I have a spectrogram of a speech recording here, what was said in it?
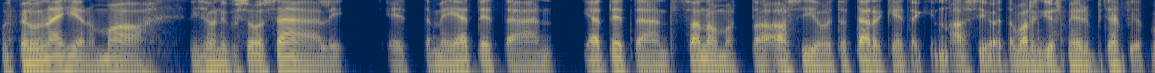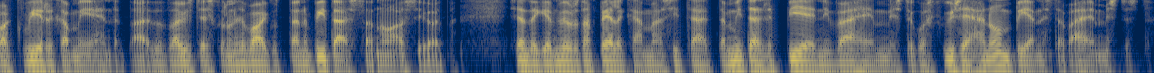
Mutta meillä on näin hieno maa, niin se on, niin kuin se on sääli, että me jätetään, jätetään sanomatta asioita, tärkeitäkin asioita, varsinkin jos meidän pitää vaikka virkamiehenä tai tota yhteiskunnallisen vaikuttajana pitäisi sanoa asioita. Sen takia me joudutaan pelkäämään sitä, että mitä se pieni vähemmistö, koska kysehän on pienestä vähemmistöstä.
